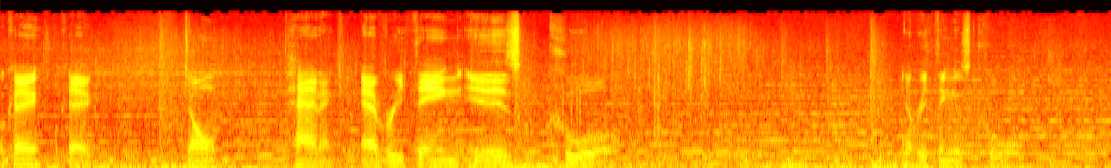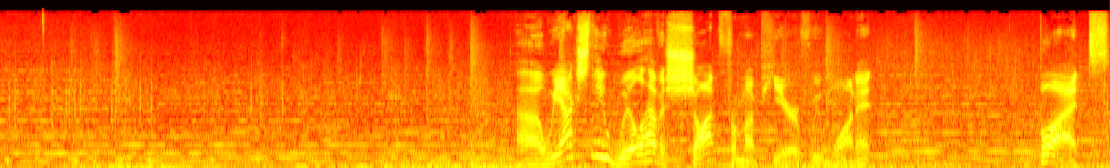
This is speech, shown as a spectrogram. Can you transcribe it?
okay, okay. Don't panic. Everything is cool. Everything is cool. Uh, we actually will have a shot from up here if we want it. But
